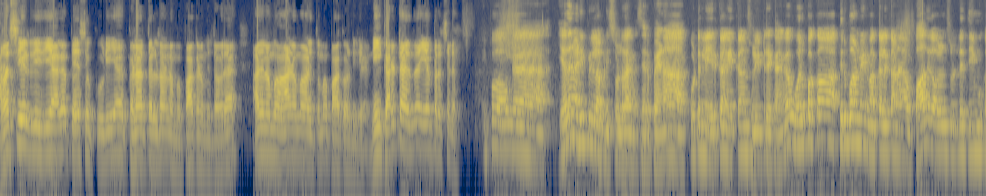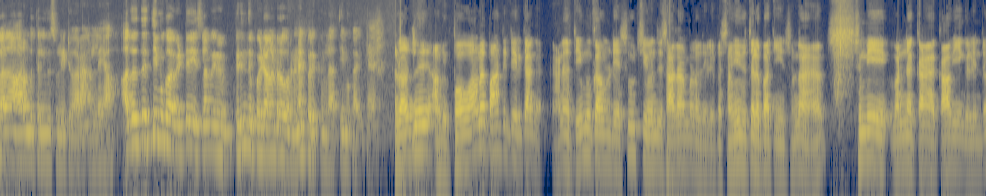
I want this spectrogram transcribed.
அரசியல் ரீதியாக பேசக்கூடிய பிணாத்தல் தான் நம்ம பார்க்கணுமே தவிர அதை நம்ம ஆழமாக அழுத்தமாக பார்க்க வேண்டியதில்லை. நீ கரெக்டாக இருந்தால் ஏன் பிரச்சனை? இப்போ அவங்க எதன் அடிப்படையில் அப்படி சொல்றாங்க சார் இப்போ ஏன்னா கூட்டணியில் இருக்காங்க இருக்காங்கன்னு சொல்லிட்டு இருக்காங்க. ஒரு பக்கம் சிறுபான்மையின் மக்களுக்கான பாதுகாவல்னு சொல்லிட்டு திமுக திமுக தான் ஆரம்பத்திலேருந்து சொல்லிட்டு வராங்க இல்லையா? அது வந்து திமுக விட்டு இஸ்லாமியர்கள் பிரிந்து போயிடுவாங்கன்ற ஒரு நினைப்பு இருக்குங்களா திமுக கிட்ட? அதாவது அப்படி போகாம பார்த்துட்டு இருக்காங்க. ஆனால் திமுகவினுடைய சூழ்ச்சி வந்து சாதாரணமானது இல்லை. இப்போ சமீபத்தில் பார்த்தீங்கன்னு சொன்னால் சுமி வண்ண கா காவியங்கள் என்ற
